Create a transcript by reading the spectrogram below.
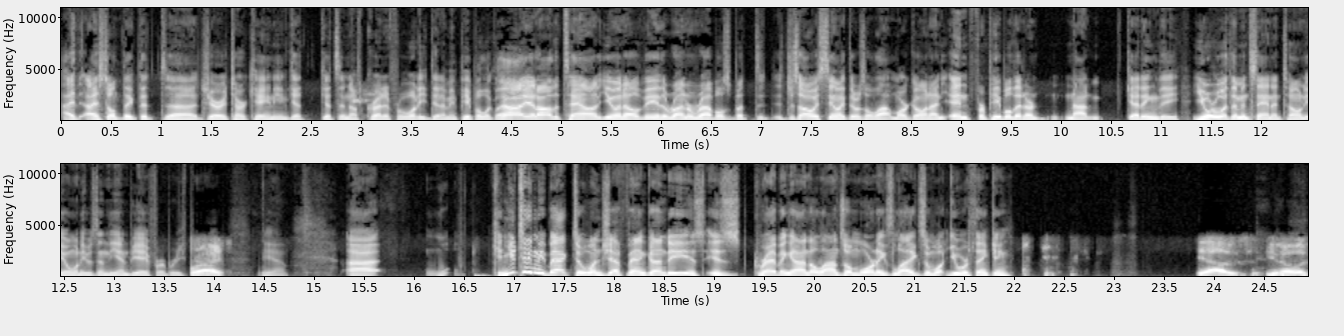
I, I just don't think that uh, Jerry Tarkanian get, gets enough credit for what he did. I mean, people look like, oh, he had all the talent, UNLV, the running Rebels, but it just always seemed like there was a lot more going on. And for people that are not getting the, you were with him in San Antonio when he was in the NBA for a brief period. Right. Yeah. Uh, can you take me back to when Jeff Van Gundy is is grabbing onto Alonzo Mourning's legs and what you were thinking? Yeah, it was. You know, it,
